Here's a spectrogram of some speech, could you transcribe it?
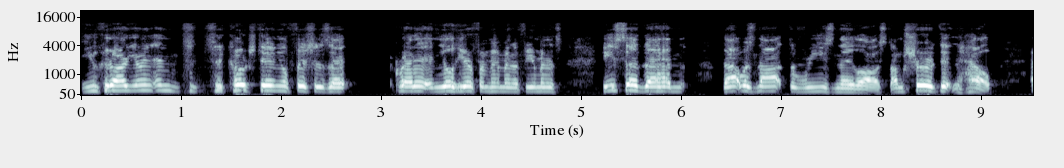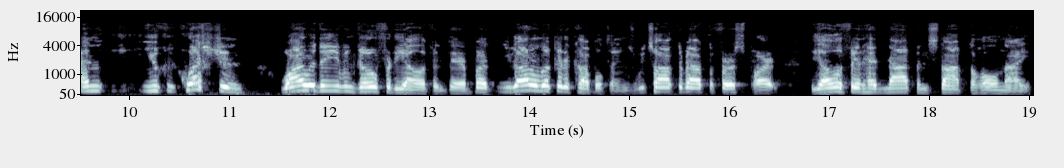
you could argue, and, and to, to, Coach Daniel Fish's uh, credit, and you'll hear from him in a few minutes. He said that that was not the reason they lost. I'm sure it didn't help, and you could question why would they even go for the elephant there. But you got to look at a couple things. We talked about the first part. The elephant had not been stopped the whole night.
